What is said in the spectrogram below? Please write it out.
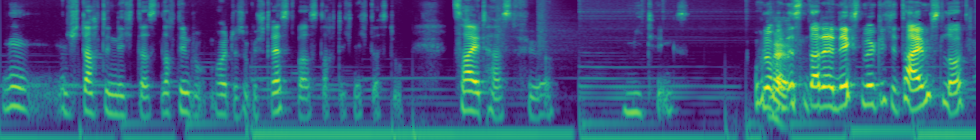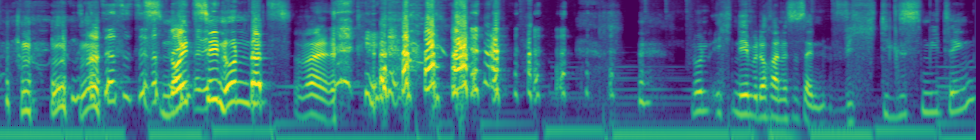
Hm, ich dachte nicht, dass, nachdem du heute so gestresst warst, dachte ich nicht, dass du Zeit hast für Meetings. Oder Naja. wann ist denn da der nächstmögliche Timeslot? das ist Das 1902. Nun, ich nehme doch an, es ist ein wichtiges Meeting.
